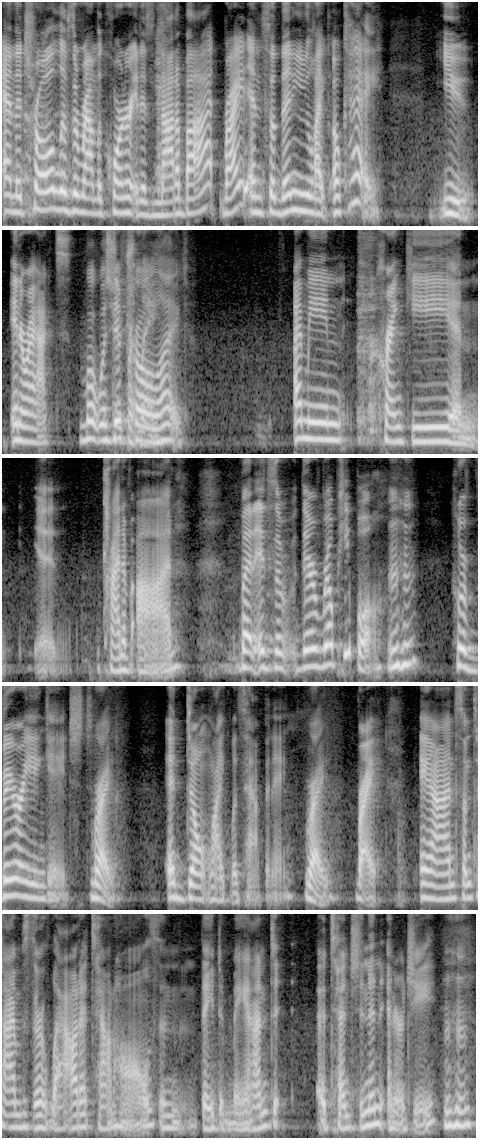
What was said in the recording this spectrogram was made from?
And the troll lives around the corner. It is not a bot, right? And so then you're like, okay, you interact. What was your troll like? I mean, cranky and uh, kind of odd, but it's a, they're real people mm-hmm. who are very engaged Right. and don't like what's happening. Right. Right. And sometimes they're loud at town halls and they demand attention and energy. Mm-hmm.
